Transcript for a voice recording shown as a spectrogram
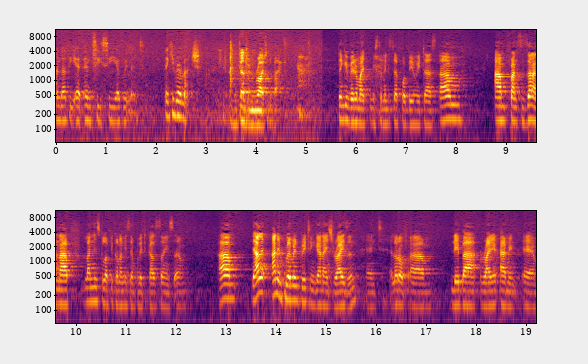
under the MCC agreement. Thank you very much. And the gentleman right at the back. Thank you very much, Mr. Minister, for being with us. Um, I'm Francis Zananap, London School of Economics and Political Science. Um, um, the un unemployment rate in Ghana is rising, and a lot of um, labor running, I mean, um,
